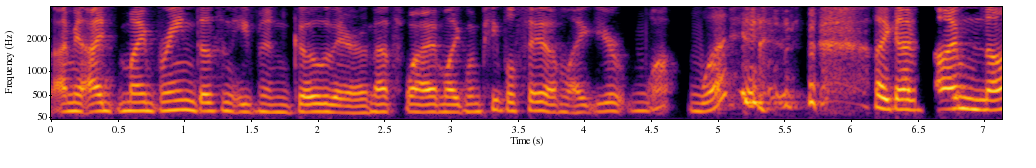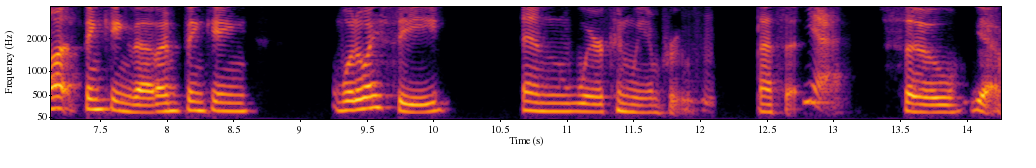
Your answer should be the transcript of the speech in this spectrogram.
I mean, I, my brain doesn't even go there. And that's why I'm like, when people say that, I'm like, you're what, what? like I'm, I'm not thinking that. I'm thinking, what do I see and where can we improve? Mm-hmm. That's it. Yeah. So yeah.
